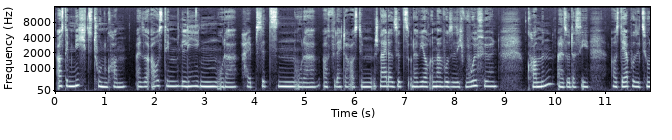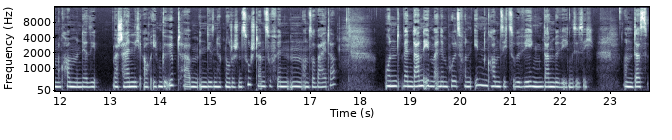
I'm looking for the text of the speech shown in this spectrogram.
aus dem Nichtstun kommen, also aus dem Liegen oder Halbsitzen oder vielleicht auch aus dem Schneidersitz oder wie auch immer, wo sie sich wohlfühlen, kommen, also dass sie aus der Position kommen, in der sie wahrscheinlich auch eben geübt haben, in diesen hypnotischen Zustand zu finden und so weiter. Und wenn dann eben ein Impuls von innen kommt, sich zu bewegen, dann bewegen sie sich. Und das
